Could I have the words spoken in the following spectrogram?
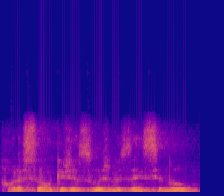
a oração que Jesus nos ensinou.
